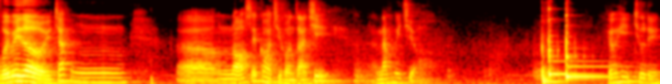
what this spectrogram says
Với bây giờ chắc uh, nó sẽ còn chỉ còn giá trị 50 triệu kéo hị chưa đến.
